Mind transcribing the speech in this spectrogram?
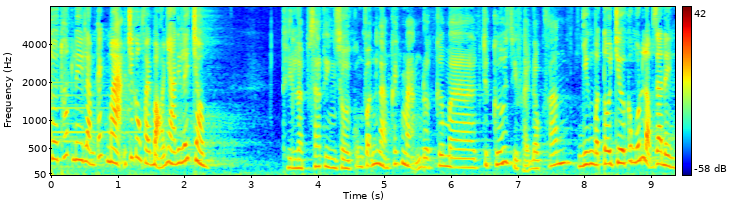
Tôi thoát ly làm cách mạng chứ không phải bỏ nhà đi lấy chồng. Thì lập gia đình rồi cũng vẫn làm cách mạng được cơ mà, chứ cứ gì phải độc thân. Nhưng mà tôi chưa có muốn lập gia đình.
